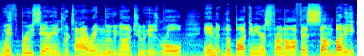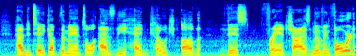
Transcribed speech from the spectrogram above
with Bruce Arians retiring, moving on to his role in the Buccaneers front office, somebody had to take up the mantle as the head coach of this franchise moving forward,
